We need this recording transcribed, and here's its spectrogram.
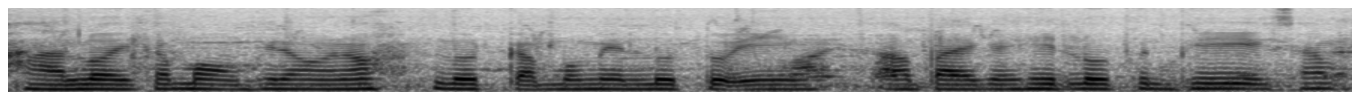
ขาลอยกระมองพี่น้องเนาะรถกับโมเมนต์รถตัวเอง เอาไปก็เฮ็ดรถเพิ่นเพีกซ้ำ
